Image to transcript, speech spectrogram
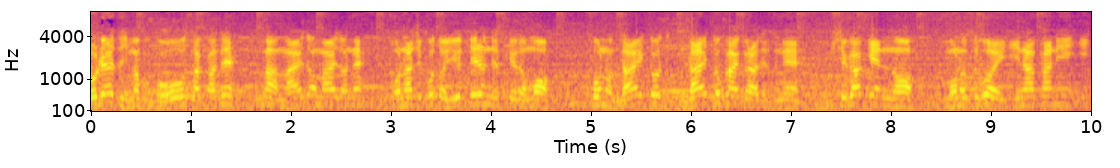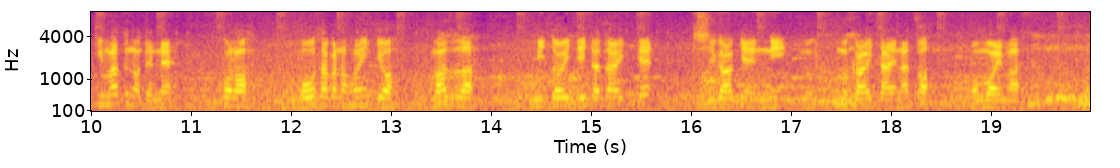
とりあえず今ここ大阪で、まあ、毎度毎度ね同じことを言ってるんですけどもこの大都大都会からですね滋賀県のものすごい田舎に行きますのでねこの大阪の雰囲気をまずは見といていただいて滋賀県に向かいたいなと思います。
